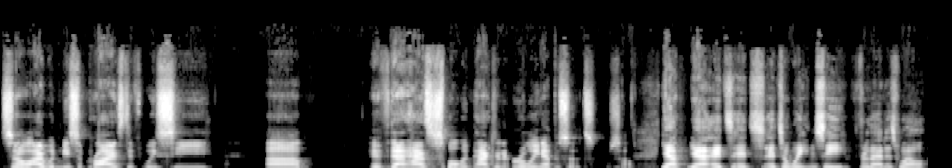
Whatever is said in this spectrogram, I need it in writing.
So I wouldn't be surprised if we see uh, if that has a small impact in early episodes. So yeah, yeah, it's it's it's a wait and see for that as well.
